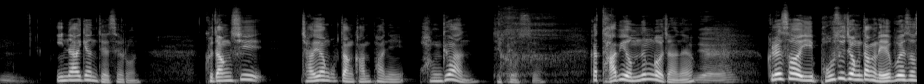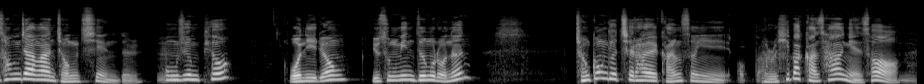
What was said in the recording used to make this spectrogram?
음, 이낙연 대세론. 그 당시 자유한국당 간판이 황교안 대표였어요. 그러니까 답이 없는 거잖아요. 예. 그래서 이 보수 정당 내부에서 성장한 정치인들 음. 홍준표, 원희룡, 유승민 등으로는 정권 교체를 할 가능성이 없다. 별로 희박한 상황에서 음,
